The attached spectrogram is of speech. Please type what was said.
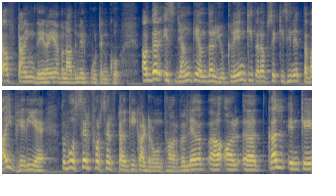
टफ टाइम दे रहे हैं व्लादिमिर पुतिन को। अगर इस जंग के अंदर यूक्रेन की तरफ़ से किसी ने तबाही फेरी है तो वो सिर्फ़ और सिर्फ़ टर्की का ड्रोन था और और कल इनके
